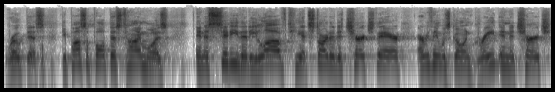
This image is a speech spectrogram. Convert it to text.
wrote this. The Apostle Paul at this time was in a city that he loved. He had started a church there, everything was going great in the church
